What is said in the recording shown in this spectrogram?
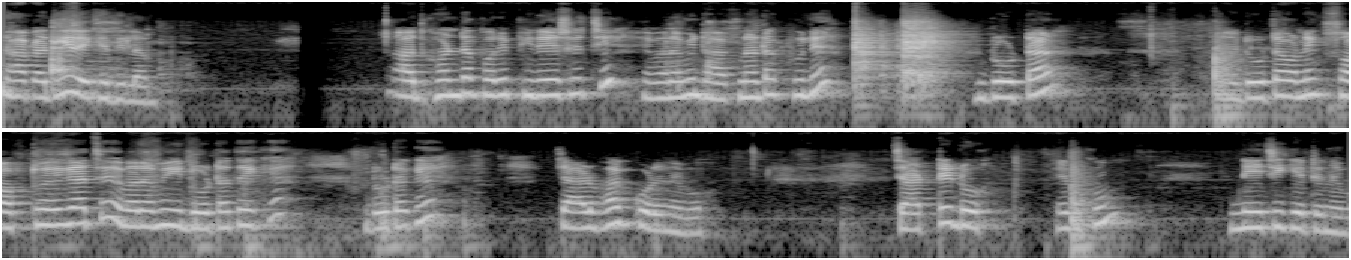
ঢাকা দিয়ে রেখে দিলাম। আধ ঘণ্টা পরে ফিরে এসেছি। এবার আমি ঢাকনাটা খুলে ডোটা ডোটা অনেক সফট হয়ে গেছে। এবার আমি এই ডোটা থেকে, ডোটাকে চার ভাগ করে নেব। চারটে ডো এরকম নেচি কেটে নেব।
